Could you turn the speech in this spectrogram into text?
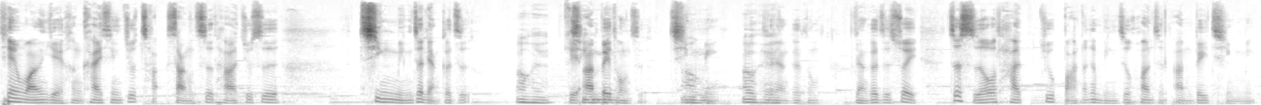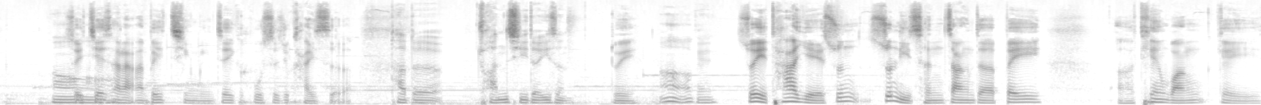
天王也很开心，就赏赏赐他就是清明这两个字，OK，给安倍童子清明。这 OK，两个东两个字，所以这时候他就把那个名字换成安倍清明，哦。所以接下来安倍清明这个故事就开始了。他的传奇的一生。对，啊，OK，所以他也顺顺理成章的被呃天王给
